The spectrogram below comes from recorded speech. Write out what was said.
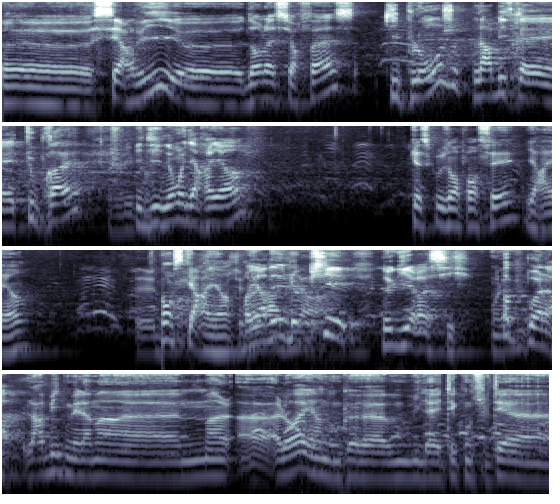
euh, servi euh, dans la surface, qui plonge. L'arbitre est tout près. Il dit non, il n'y a rien. Qu'est-ce que vous en pensez? Il n'y a rien Je pense qu'il n'y a rien. Regardez le pied de Guirassi. Hop, vu. voilà. L'arbitre met la main, euh, main à, l'oreille, hein, donc euh, il a été consulté euh,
